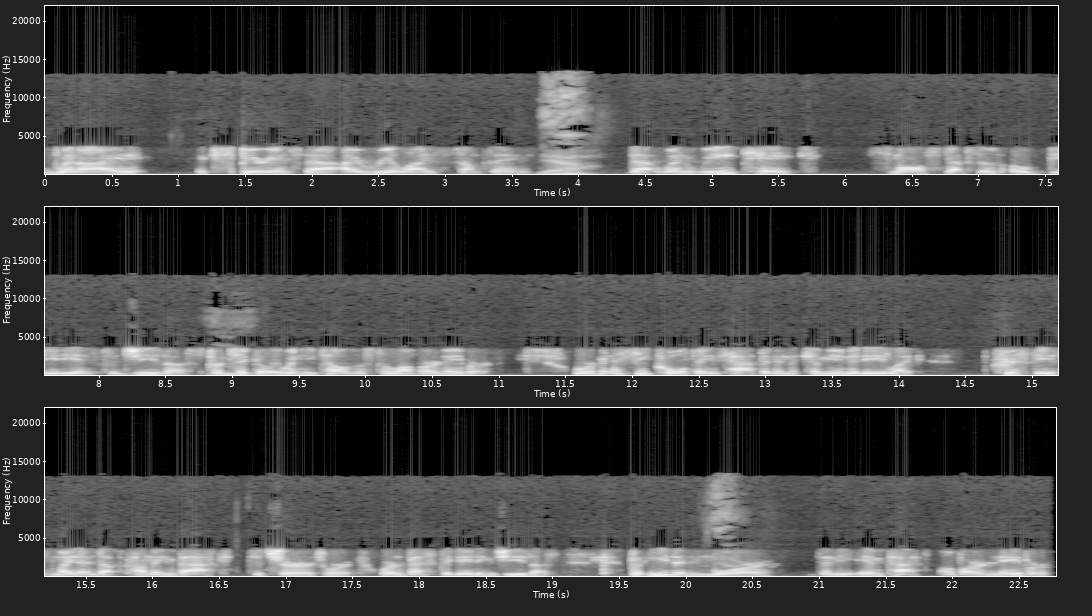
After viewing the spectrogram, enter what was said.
When I experienced that, I realized something Yeah. that when we take small steps of obedience to Jesus, mm. particularly when he tells us to love our neighbor, we're going to see cool things happen in the community like Christy's might end up coming back to church or, or investigating Jesus. But even more than the impact of our neighbor,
